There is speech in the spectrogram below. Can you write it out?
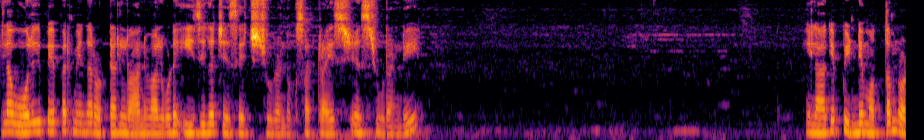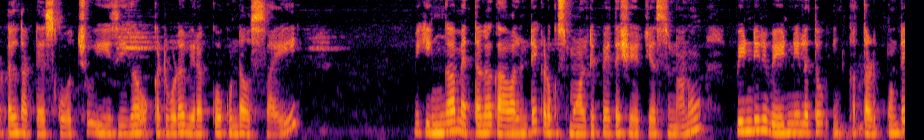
ఇలా ఓలిగి పేపర్ మీద రొట్టెలు రాని వాళ్ళు కూడా ఈజీగా చేసేయచ్చు చూడండి. ఒకసారి ట్రై చేసి చూడండి. ఇలాగే పిండి మొత్తం రొట్టెలు తట్టేసుకోవచ్చు. ఈజీగా ఒక్కటి కూడా విరక్కోకుండా వస్తాయి. మీకు ఇంకా మెత్తగా కావాలంటే ఇక్కడ ఒక స్మాల్ టిప్ అయితే షేర్ చేస్తున్నాను. పిండిని వేడి నీళ్ళతో ఇంకా తడుపుకుంటే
